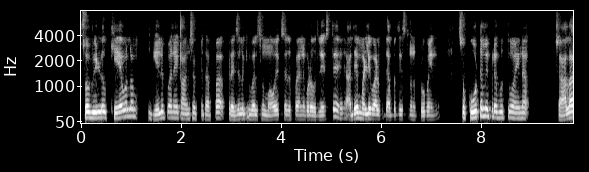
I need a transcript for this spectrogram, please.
సో వీళ్ళు కేవలం గెలుపు అనే కాన్సెప్ట్ తప్ప ప్రజలకు ఇవ్వాల్సిన మౌలిక సదుపాయాలను కూడా వదిలేస్తే అదే మళ్ళీ వాళ్ళకి దెబ్బతీస్తుందని ప్రూవ్ అయింది. సో కూటమి ప్రభుత్వం అయినా చాలా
